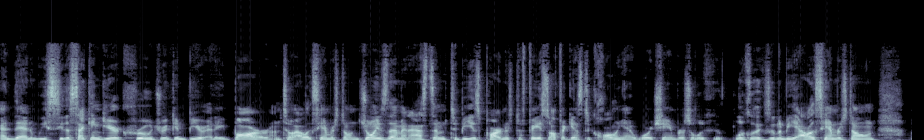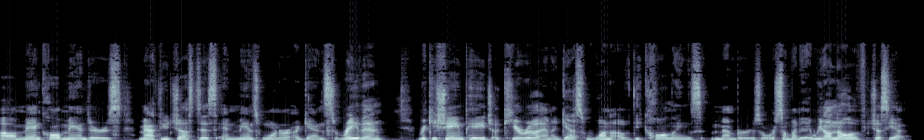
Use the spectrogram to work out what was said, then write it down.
And then we see the second gear crew drinking beer at a bar until Alex Hammerstone joins them and asks them to be his partners to face off against the calling at War Chamber. So look, looks like it's going to be Alex Hammerstone, uh, Man called Manders, Matthew Justice, and Mance Warner against Raven, Ricky Shane Page, Akira, and I guess one of the callings members or somebody that we don't know of just yet.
